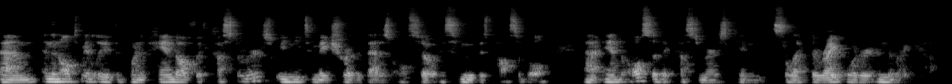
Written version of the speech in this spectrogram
um, and then ultimately, at the point of handoff with customers, we need to make sure that that is also as smooth as possible, uh, and also that customers can select the right order in the right cup.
